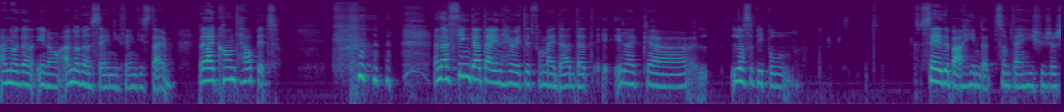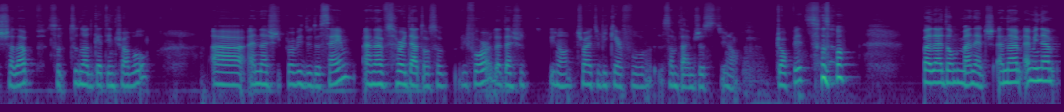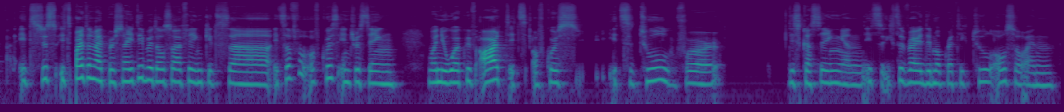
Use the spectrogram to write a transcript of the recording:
I'm not gonna, you know, I'm not gonna say anything this time. But I can't help it. and I think that I inherited from my dad that eh, like uh, lots of people said about him that sometimes he should just shut up so to not get in trouble. Uh, and I should probably do the same. And I've heard that also before that I should, you know, try to be careful. Sometimes just, you know, drop it. but I don't manage. And I, I mean, I'm, it's just it's part of my personality, but also I think it's uh, it's of of course interesting when you work with art. It's of course it's a tool for discussing, and it's it's a very democratic tool also, and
